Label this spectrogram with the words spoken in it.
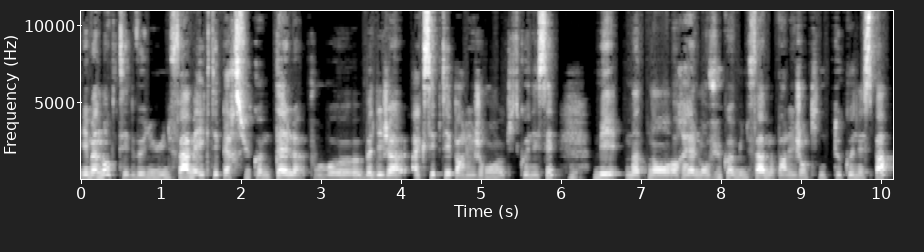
Et maintenant que tu es devenue une femme et que tu es perçue comme telle pour euh, bah, déjà acceptée par les gens euh, qui te connaissaient, Mm. mais maintenant réellement vue comme une femme par les gens qui ne te connaissent pas,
